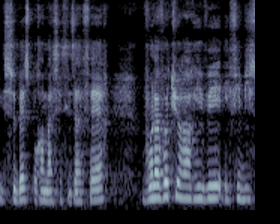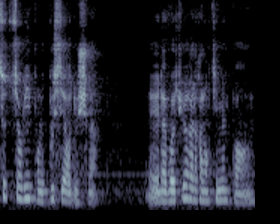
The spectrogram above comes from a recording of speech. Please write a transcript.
il se baisse pour ramasser ses affaires, voit la voiture arriver et Phoebe saute sur lui pour le pousser hors du chemin. La voiture, elle ralentit même pas. Hein.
